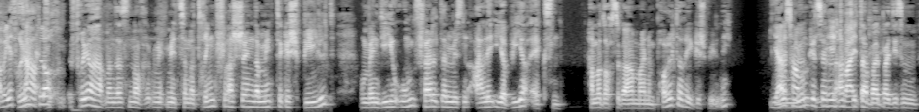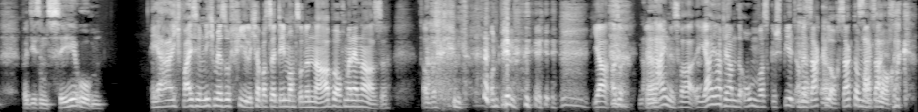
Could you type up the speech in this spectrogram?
Aber jetzt Früher, Sackloch, fr- früher hat man das noch mit, mit so einer Trinkflasche in der Mitte gespielt und wenn die umfällt, dann müssen alle ihr Bier exen. Haben wir doch sogar an meinem Polteri gespielt, nicht? ja, das haben ich Junggesellenabschied weiß, da bei, diesem, bei diesem See oben. ja, ich weiß eben nicht mehr so viel. Ich habe auch seitdem auch so eine Narbe auf meiner Nase. Aber und bin ja, also Ja. nein, es war ja, ja, wir haben da oben was gespielt, aber Ja, Sackloch, sag doch mal, Sackloch. sag, sag.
